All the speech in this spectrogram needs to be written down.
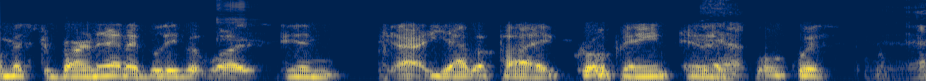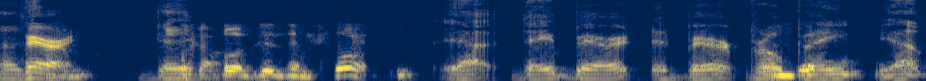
Mr. Barnett, I believe it was, in uh, Yavapai Propane, and Yeah. I spoke with As, Barrett. um, a couple of his employees. yeah, Dave Barrett at Barrett Propane. Yep.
